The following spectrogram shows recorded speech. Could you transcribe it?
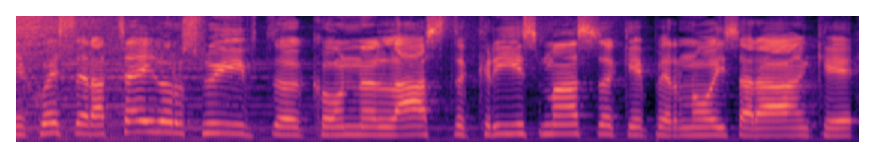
E questa era Taylor Swift con Last Christmas che per noi sarà anche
